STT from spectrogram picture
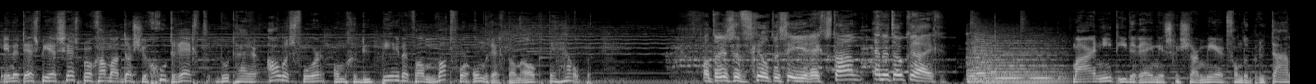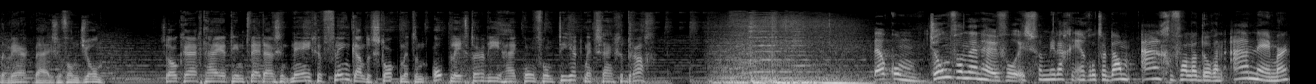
In het SBS6-programma Das je goed recht doet hij er alles voor om gedupeerden van wat voor onrecht dan ook te helpen. Want er is een verschil tussen in je recht staan en het ook krijgen. Maar niet iedereen is gecharmeerd van de brutale werkwijze van John. Zo krijgt hij het in 2009 flink aan de stok met een oplichter die hij confronteert met zijn gedrag. Welkom. John van den Heuvel is vanmiddag in Rotterdam aangevallen door een aannemer...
